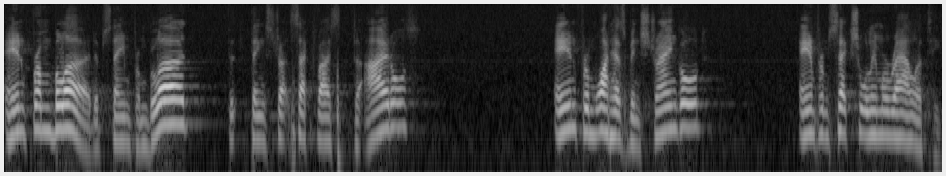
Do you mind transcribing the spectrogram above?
And from blood. Abstain from blood, things sacrificed to idols. And from what has been strangled. And from sexual immorality.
